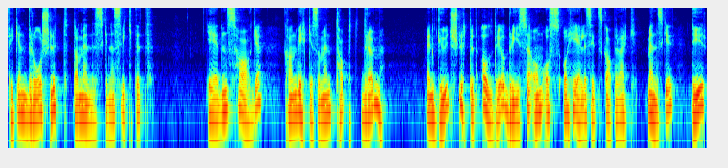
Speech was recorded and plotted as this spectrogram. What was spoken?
fikk en brå slutt da menneskene sviktet. Edens hage kan virke som en tapt drøm, men Gud sluttet aldri å bry seg om oss og hele sitt skaperverk, mennesker, dyr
